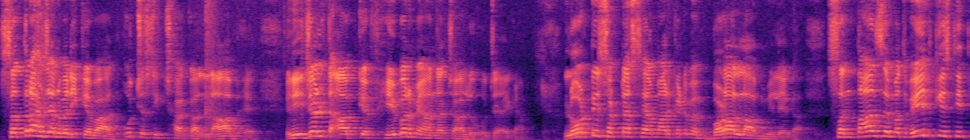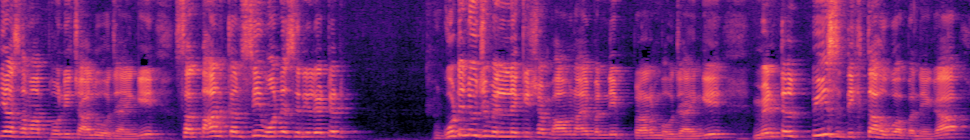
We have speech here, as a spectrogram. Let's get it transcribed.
17 जनवरी के बाद उच्च शिक्षा का लाभ है। रिज़ल्ट आपके फेवर में आना चालू हो जाएगा। लॉटरी, सट्टा, शेयर मार्केट में बड़ा लाभ मिलेगा। संतान से मतभेद की स्थितियाँ समाप्त होनी चालू हो जाएँगी। संतान कंसीव होने से रिलेटेड गुड न्यूज़ मिलने की संभावनाएँ बननी प्रारंभ हो जाएँगी। मेंटल पीस दिखता हुआ बनेगा।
